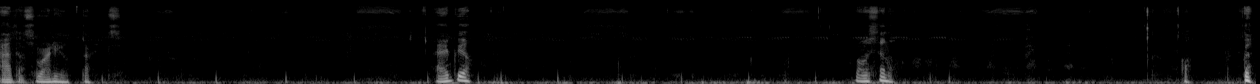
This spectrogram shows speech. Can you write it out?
まだ座りよったあいつ。早くよ。どうしたのあ、行こ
